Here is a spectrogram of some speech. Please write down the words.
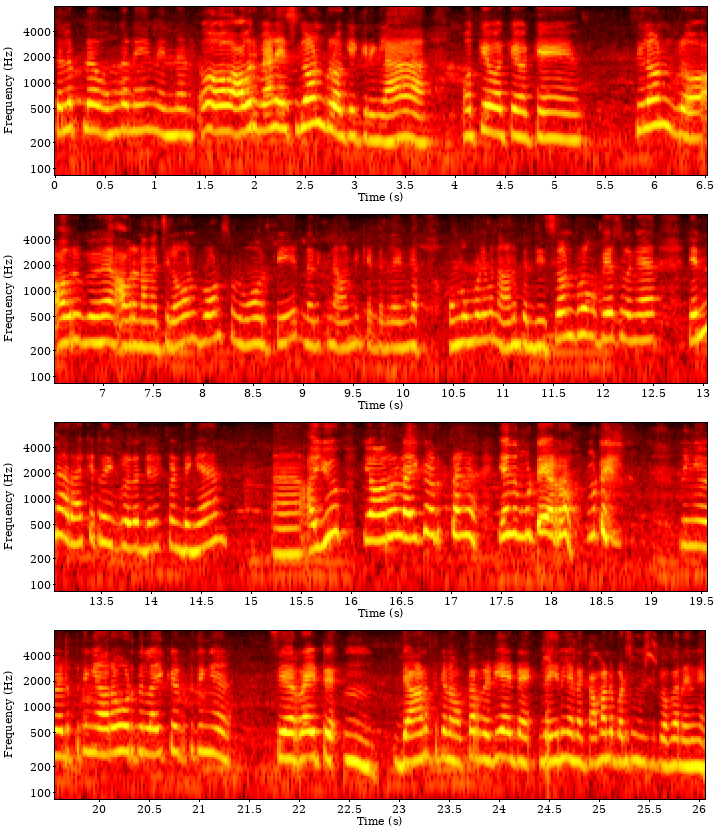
செல்லப்பில் உங்கள் நேம் என்ன ஓ அவர் மேலே சிலோன் ப்ரோ கேட்குறீங்களா okay okay okay. Ceylon bro அவரு அவரை நாங்கள் சிலோன் ப்ரோன்னு சொல்லுவோம். அவர் பேர் நறுக்கி நானுமே கேட்டதில்லை. எங்க உங்கள் மூலியமா நானும் தெரிஞ்சு சிலோன் ப்ரோ உங்கள் பேர் சொல்லுங்கள் என்ன ராக்கெட் ட்ரைவ் ப்ரோ தான் டெலிட் பண்ணிட்டீங்க? ஐயோ யாரோ லைக் எடுத்துட்டாங்க. ஏது முட்டை ஏடுறா முட்டை. நீங்கள் எடுத்துட்டீங்க யாரோ ஒருத்தர் லைக் எடுத்துட்டீங்க. சரி ரைட்டு ம் தியானத்துக்கு நான் உட்கார ரெடி ஆகிட்டேன் இந்த இருங்க நான் கமெண்ட் படித்து முடிச்சுட்டு உட்கார இருங்க.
